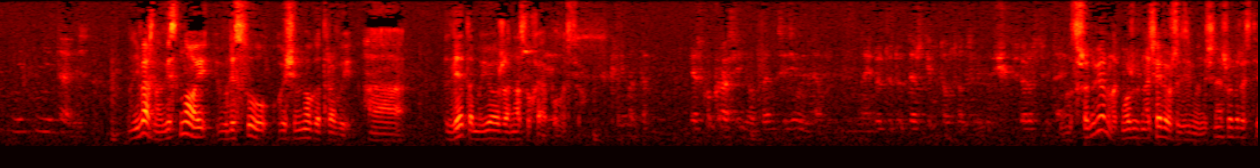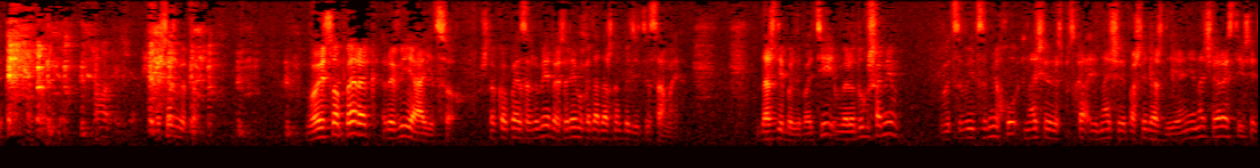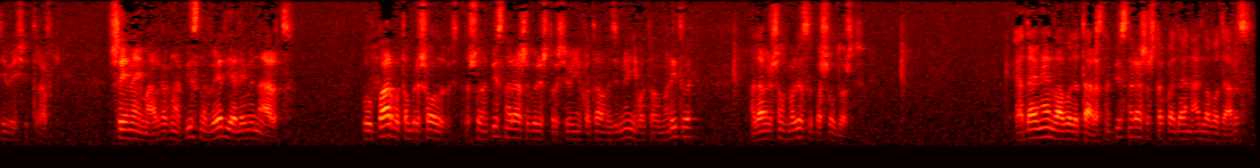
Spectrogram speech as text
Ну, неважно, весной в лесу очень много травы, а летом ее уже она сухая полностью. Климат там. Я сколько раз видел, в конце зимы там найдут, идут дожди, потом солнце ведущих, все расцветает. Ну, совершенно верно. Так, Может быть, в начале уже зимы начинаешь что-то расти. Отличие? Я сейчас говорю. Войсо перек ревия яйцо. Что такое пояса ревия? То есть время, когда должны быть эти самые. Дожди были пойти, выродук шамим, меху, и начали, распуска- и начали пошли дожди. И они начали расти все эти вещи, травки. Шейнаймар, как написано, вед ялеминарц. Был пар, потом пришел, что написано, Раша говорит, что всего не хватало на земле, не хватало молитвы. Адам решил молиться, пошел дождь. Адайнайн лавода тарас. Написано Раша, что такое Адайн ад лаводарас.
